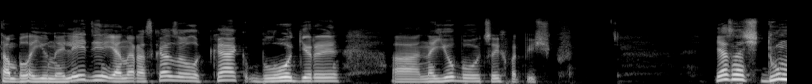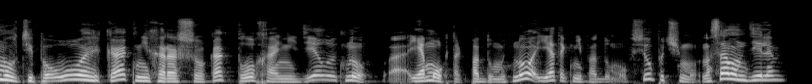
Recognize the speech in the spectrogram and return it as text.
там была юная леди, и она рассказывала, как блогеры э, наебывают своих подписчиков. Я, значит, думал, типа, ой, как нехорошо, как плохо они делают. Ну, я мог так подумать, но я так не подумал. Все почему? На самом деле,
